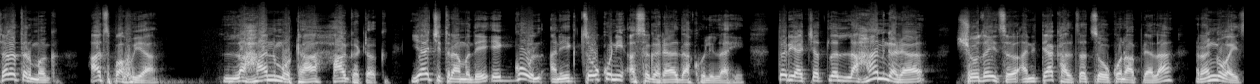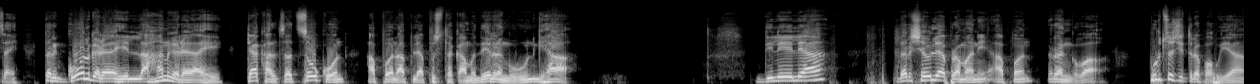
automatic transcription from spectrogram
चला तर मग आज पाहूया. लहान मोठा हा घटक. या चित्रामध्ये एक गोल आणि एक चौकोनी असं घड्याळ दाखवलेलं आहे. तर याच्यातलं लहान घड्याळ शोधायचं आणि त्या खालचा चौकोन आपल्याला रंगवायचा आहे. तर गोल घड्याळ हे लहान घड्याळ आहे. त्या खालचा चौकोन आपण आपल्या पुस्तकामध्ये रंगवून घ्या. दिलेल्या दर्शवल्याप्रमाणे आपण रंगवा. पुढचं चित्र पाहूया.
